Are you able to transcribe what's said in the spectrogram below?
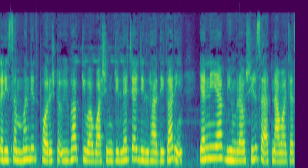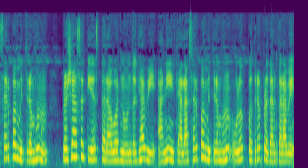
तरी संबंधित फॉरेस्ट विभाग किंवा वाशिम जिल्ह्याच्या जिल्हाधिकारी यांनी या भीमराव शिरसाट नावाच्या सर्पमित्र म्हणून प्रशासकीय स्तरावर नोंद घ्यावी आणि त्याला सर्पमित्र म्हणून ओळखपत्र प्रदान करावे.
